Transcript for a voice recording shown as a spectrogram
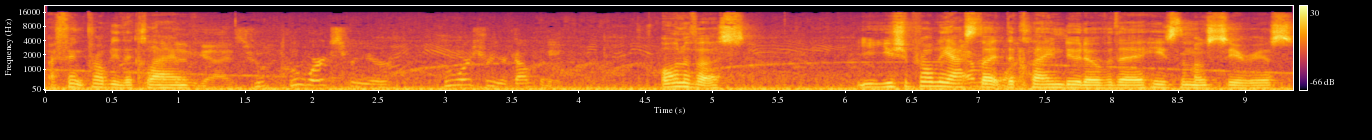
I think probably the clown. them guys. Who who works for your who works for your company? All of us. You, you should probably ask like the Everyone. clown dude over there. He's the most serious.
